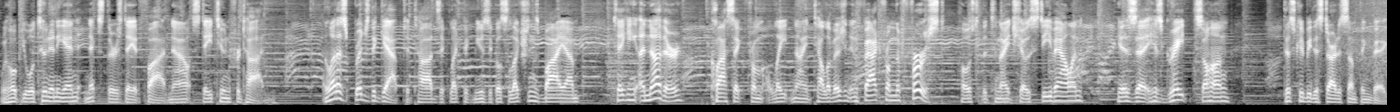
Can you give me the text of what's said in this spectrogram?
We hope you will tune in again next Thursday at 5. Now, stay tuned for Todd. And let us bridge the gap to Todd's eclectic musical selections by um, taking another classic from late night television. In fact, from the first host of The Tonight Show, Steve Allen, his, uh, his great song, This Could Be the Start of Something Big.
